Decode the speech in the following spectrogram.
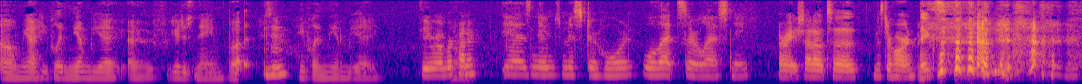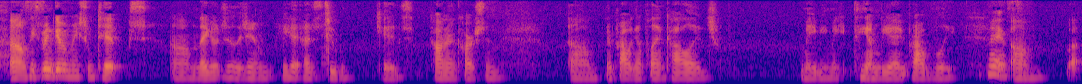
um, yeah, he played in the NBA. I forget his name, but Mm-hmm. he played in the NBA. Do you remember, Yeah. Connor? Yeah, his name's Mr. Horn. Well, that's their last name. All right, shout out to Mr. Horn. Thanks. Um, he's been giving me some tips. Um, they go to the gym. He has two kids, Connor and Carson. Um, they're probably gonna play in college. Maybe make it to the NBA, probably. nice. Um, but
